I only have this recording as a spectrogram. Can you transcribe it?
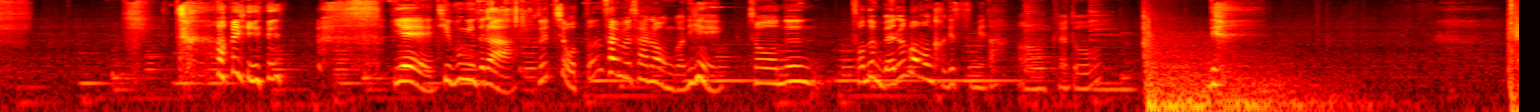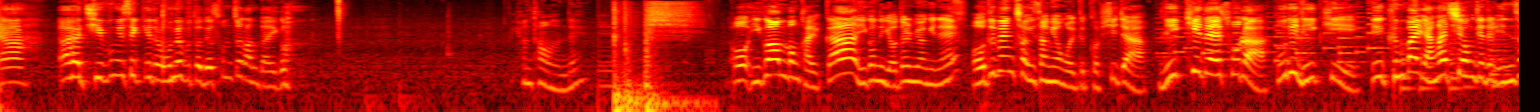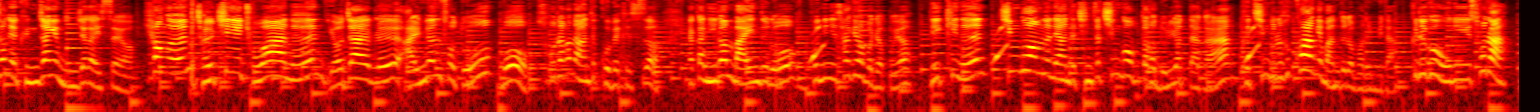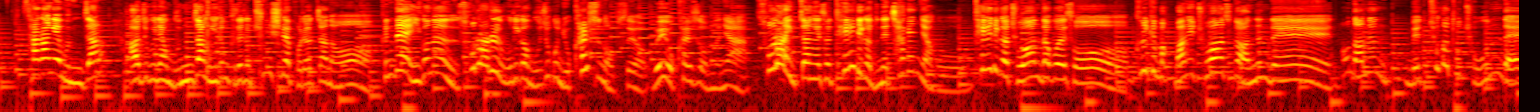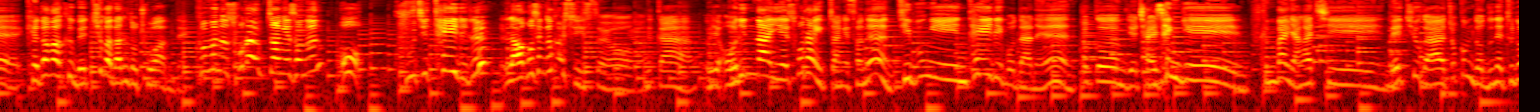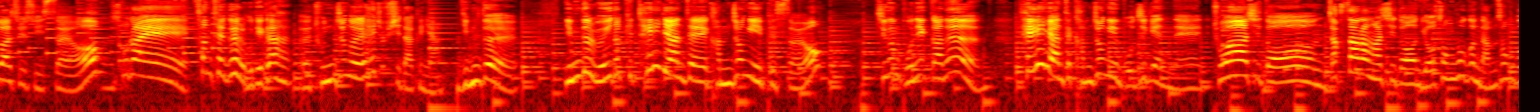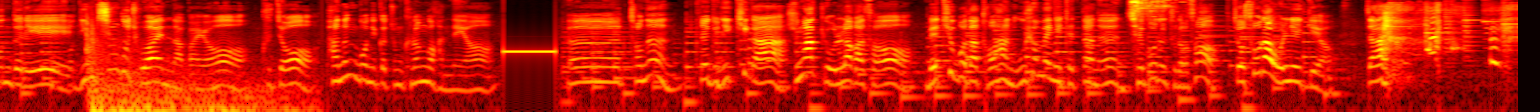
예, 디붕이들아. 도대체 어떤 삶을 살아온 거니? 저는, 저는 메르바몬 가겠습니다. 어, 그래도. 네. 야, 아, 디붕이 새끼들 오늘부터 내 손절한다, 이거. 현타 오는데? 어 이거 한번 갈까? 이거는 8명이네. 어드벤처 이상형 월드컵 시작. 리키 대 소라. 우리 리키. 이 금발 양아치 형제들 인성에 굉장히 문제가 있어요. 형은 절친이 좋아하는 여자를 알면서도 뭐 소라가 나한테 고백했어. 약간 이런 마인드로 본인이 사귀어버렸고요. 리키는 친구 없는 애한테 진짜 친구 없다가 놀렸다가 그 친구를 흑화하게 만들어버립니다. 그리고 우리 소라. 사랑의 문장? 아주 그냥 문장 이름 그대로 충실해 버렸잖아. 근데 이거는 소라를 우리가 무조건 욕할 수는 없어요. 왜 욕할 수 없느냐? 소라 입장에서 테일이가 눈에 차겠냐고. 테일이가 좋아한다고 해서 그렇게 막 많이 좋아하지도 않는데 어 나는 매튜가 더 좋은데 게다가 그 매튜가 나를 더 좋아한대. 그러면은 소라 입장에서는 어 굳이 테일이를? 라고 생각할 수 있어요. 그러니까 어린 나이의 소라 입장에서는 디붕인 테일이보다는 조금 이제 잘생긴 금발 양아치 매튜가 조금 더 눈에 들어왔을 수 있어요. 소라의 선택을 우리가 어, 존중을 해줍시다 그냥. 님들. 님들 왜 이렇게 테일이한테 감정이입했어요? 지금 보니까는 테일이한테 감정이입 오지겠네 좋아하시던 짝사랑하시던 여성 혹은 남성분들이 님 친구 좋아했나봐요 그죠? 반응 보니까 좀 그런 것 같네요 어, 저는 그래도 리키가 중학교 올라가서 매튜보다 더한 우효맨이 됐다는 제보를 들어서 저 소라 올릴게요. 자.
